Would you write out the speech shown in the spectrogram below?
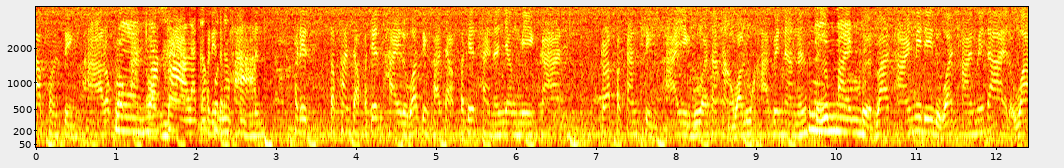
าพของสินค้าแล้วก็การออกแบบราคาและก็ผลิคุตณภัภาณพฑ์ผลิตภัณฑ์จากประเทศไทย หรือว่าสินค้าจากประเทศไทยนั้นยังมีการรับประกันสินค้าอีกด้วยถ้าหากว่าลูกค้าเวียดนามนั้นซื้อไปแม่นๆเกิดว่าใช้ไม่ดีหรือว่าใช้ไม่ได้หรือว่า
